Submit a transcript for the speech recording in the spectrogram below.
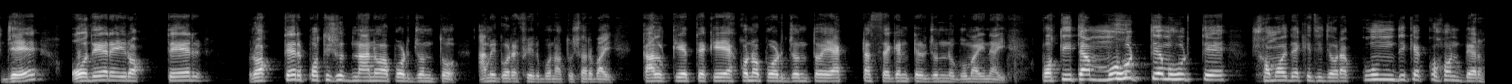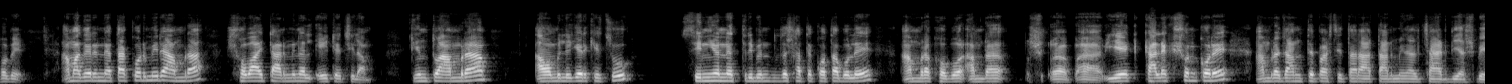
যে ওদের এই রক্তের রক্তের প্রতিশোধ না নেওয়া পর্যন্ত আমি ঘরে ফিরবো না, তুষার ভাই। কালকে থেকে এখনও পর্যন্ত একটা সেকেন্ডের জন্য ঘুমাই নাই। প্রতিটা মুহূর্তে মুহূর্তে সময় দেখেছি যে ওরা কোন দিকে কখন বের হবে। আমাদের নেতাকর্মীরা আমরা সবাই টার্মিনাল এইটে ছিলাম। কিন্তু আমরা আওয়ামী লীগের কিছু সিনিয়র নেতৃবৃন্দদের সাথে কথা বলে আমরা খবর, আমরা ইয়ে কালেকশন করে আমরা জানতে পারছি তারা টার্মিনাল চার দিয়ে আসবে।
